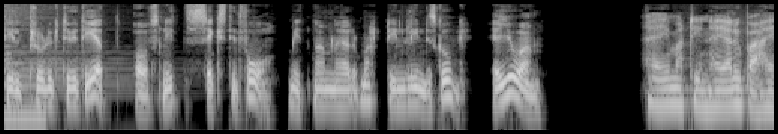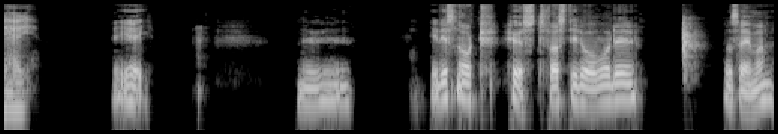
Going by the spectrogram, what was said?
till produktivitet avsnitt 62. Mitt namn är Martin Lindeskog. Hej Johan! Hej Martin, hej allihopa, hej hej! Hej hej! Nu är det snart höst, fast idag var det, vad säger man,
